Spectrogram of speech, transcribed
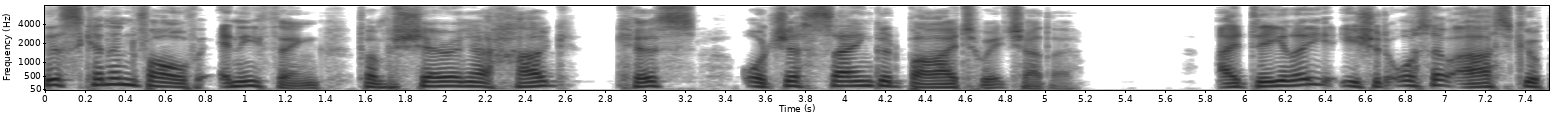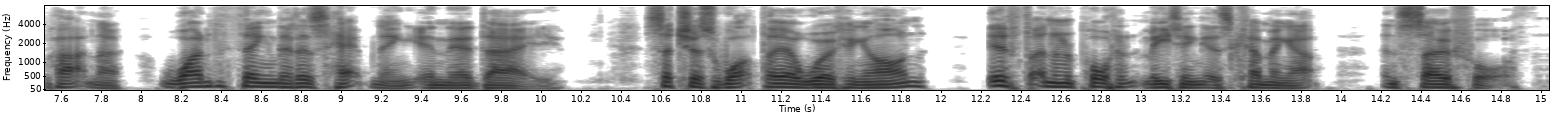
This can involve anything from sharing a hug, kiss, or just saying goodbye to each other. Ideally, you should also ask your partner one thing that is happening in their day, such as what they are working on, if an important meeting is coming up, and so forth.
